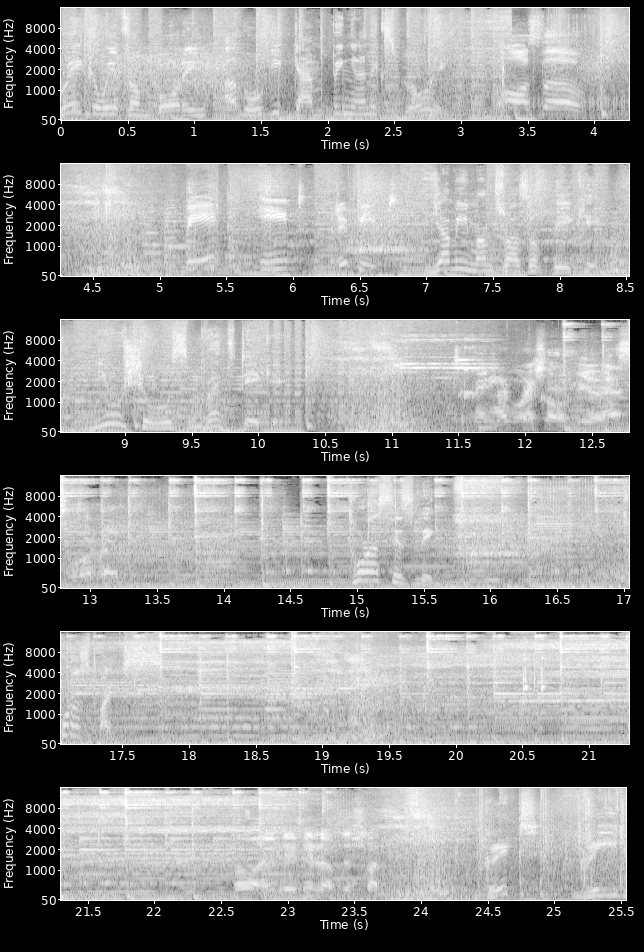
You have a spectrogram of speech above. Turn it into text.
Break away from boring. अब होगी camping and exploring. Bake, Eat, Repeat. Yummy mantras of baking. New shows breathtaking. To many more Absolutely. Thoda sizzling. Thoda spice. Oh, I really love this one. Grit, greed,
